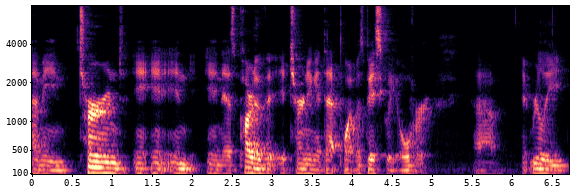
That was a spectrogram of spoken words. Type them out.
I mean, turned and, and, as part of it, turning at that point was basically over. Uh, it really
